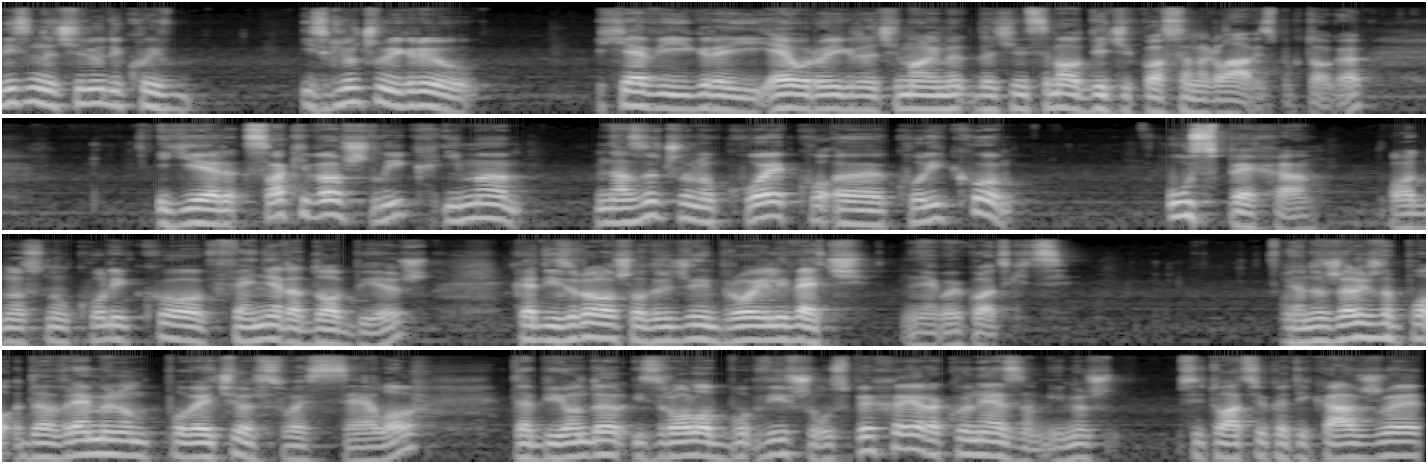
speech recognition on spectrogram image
mislim da će ljudi koji isključivo igraju heavy igre i euro igre da će, malo, da će mi se malo dići kosa na glavi zbog toga. Jer svaki vaš lik ima naznačeno ko je, ko, e, koliko uspeha, odnosno koliko fenjera dobiješ kad izrolaš određeni broj ili veći na njegovoj kockici. I onda želiš da, po, da vremenom povećaš svoje selo, da bi onda izrolao više uspeha, jer ako ne znam, imaš situaciju kad ti kaže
